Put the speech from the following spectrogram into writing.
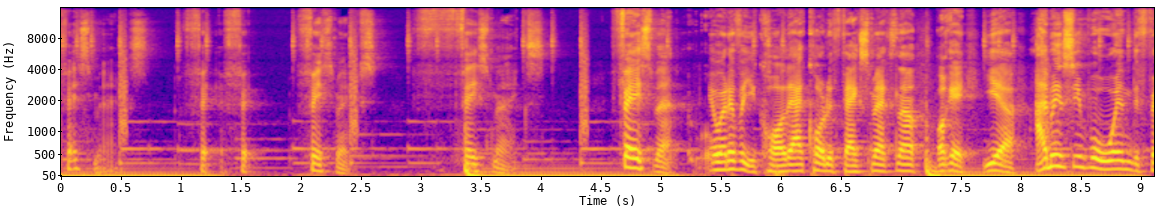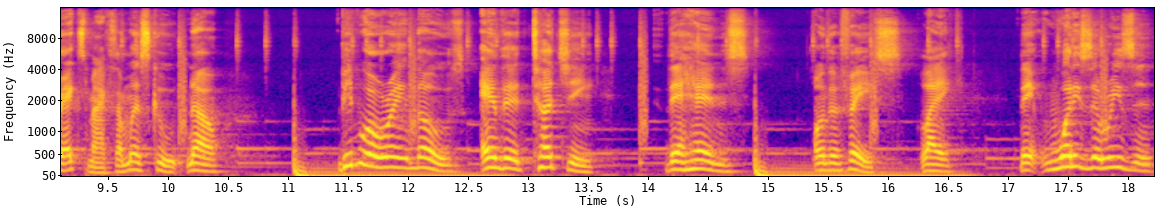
Face masks? Fa fa face masks? Face masks? Face mask? Eh, whatever you call it, I call it face now. Okay, yeah, I've been seeing people wearing the face masks. At school. Now, people are wearing those and they're touching their hands on their face. Like, they, what is the reason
